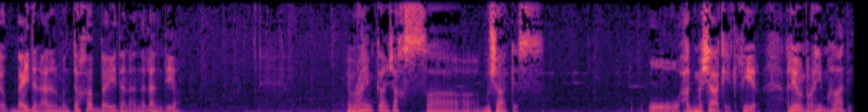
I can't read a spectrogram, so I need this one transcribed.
بعيدا عن المنتخب بعيدا عن الأندية. إبراهيم كان شخص آه، مشاكس. وحق مشاكل كثير اليوم إبراهيم هادي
